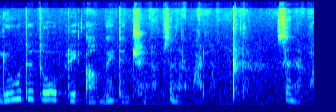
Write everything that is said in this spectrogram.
Люди добрі, а ми тим чином. Все нормально. Все нормально.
